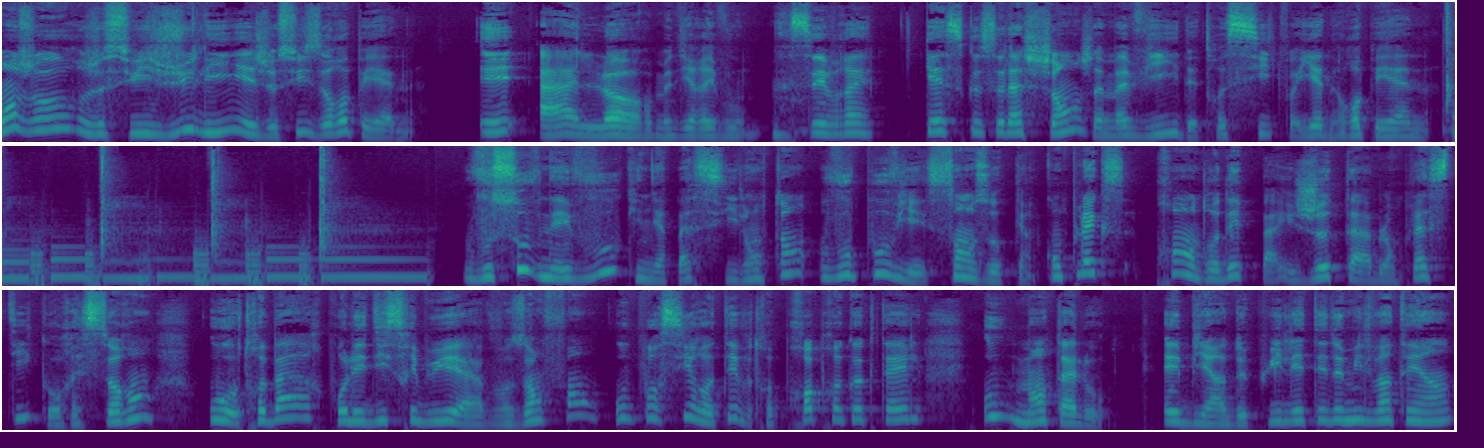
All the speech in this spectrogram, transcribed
Bonjour, je suis Julie et je suis européenne. Et alors, me direz-vous? C'est vrai, qu'est-ce que cela change à ma vie d'être citoyenne européenne? Vous souvenez-vous qu'il n'y a pas si longtemps, vous pouviez sans aucun complexe prendre des pailles jetables en plastique au restaurant ou autre bar pour les distribuer à vos enfants ou pour siroter votre propre cocktail ou l'eau. Eh bien, depuis l'été 2021,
